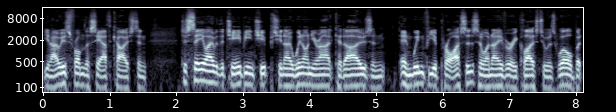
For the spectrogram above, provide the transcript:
you know, is from the South Coast and just see you over the championships, you know, win on your Ard Cadeaux and, and win for your prices, who I know you're very close to as well. But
